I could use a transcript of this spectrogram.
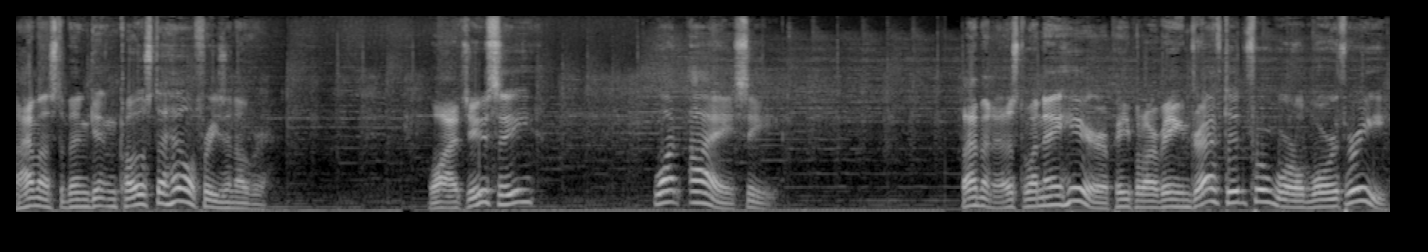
I must have been getting close to hell freezing over. What you see? What I see. Feminists when they hear people are being drafted for World War III.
